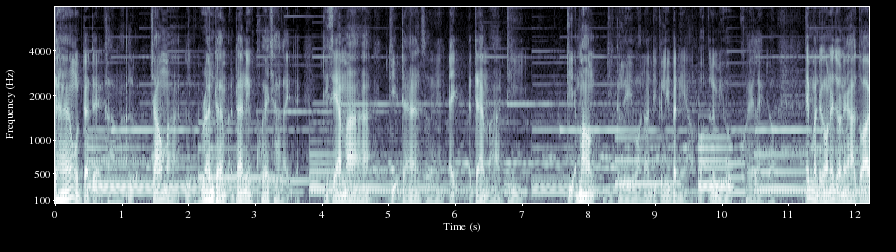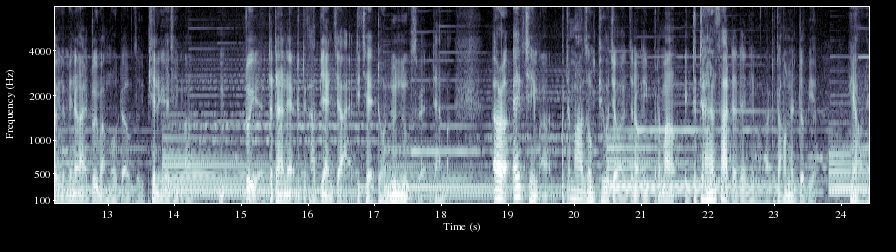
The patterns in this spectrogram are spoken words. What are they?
ဒန်းကိုတက်တဲ့အခါမှာအဲ့လိုအเจ้าမှာအဲ့လို random အတန်းတွေခွဲချလိုက်တယ်ဒီဆီယမ်မကဒီအတန်းဆိုရင်အဲ့အတန်းမှာဒီဒီ amount ဒီကလေးပေါ့နော်ဒီကလေးဘယ်နေရပေါ့အဲ့လိုမျိုးခွဲလိုက်တော့အဲ့မှာဒီကောင်နဲ့ကျွန်တော်နဲ့ဟာသွားပြီလို့မင်းတို့ကလည်းတွေ့မှာမဟုတ်တော့ဘူးဆိုပြီးဖြစ်နေတဲ့အချိန်မှာတွေ့တယ်တဒန်းနဲ့တခါပြန်ကြတယ်ဒီချက်ဒေါ်နုနုဆိုတဲ့အတန်းမှာအဲ့တော့အဲ့ဒီချိန်မှာပ ထမဆုံးဖြိုးကြော်ကျွန်တော်အဲ့ပထမတဒန်းစတက်တဲ့နေမှာတော့တဒေါင်းနဲ့တွတ်ပြီးဟဲ့အောင်လေ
